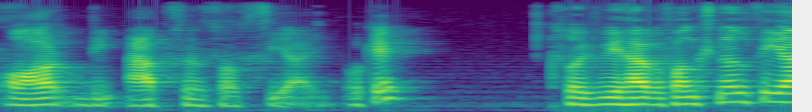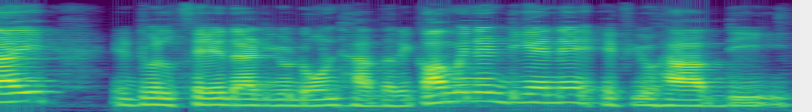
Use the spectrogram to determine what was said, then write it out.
or the absence of CI. Okay. So, if we have a functional CI, it will say that you don't have the recombinant DNA. If you have the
